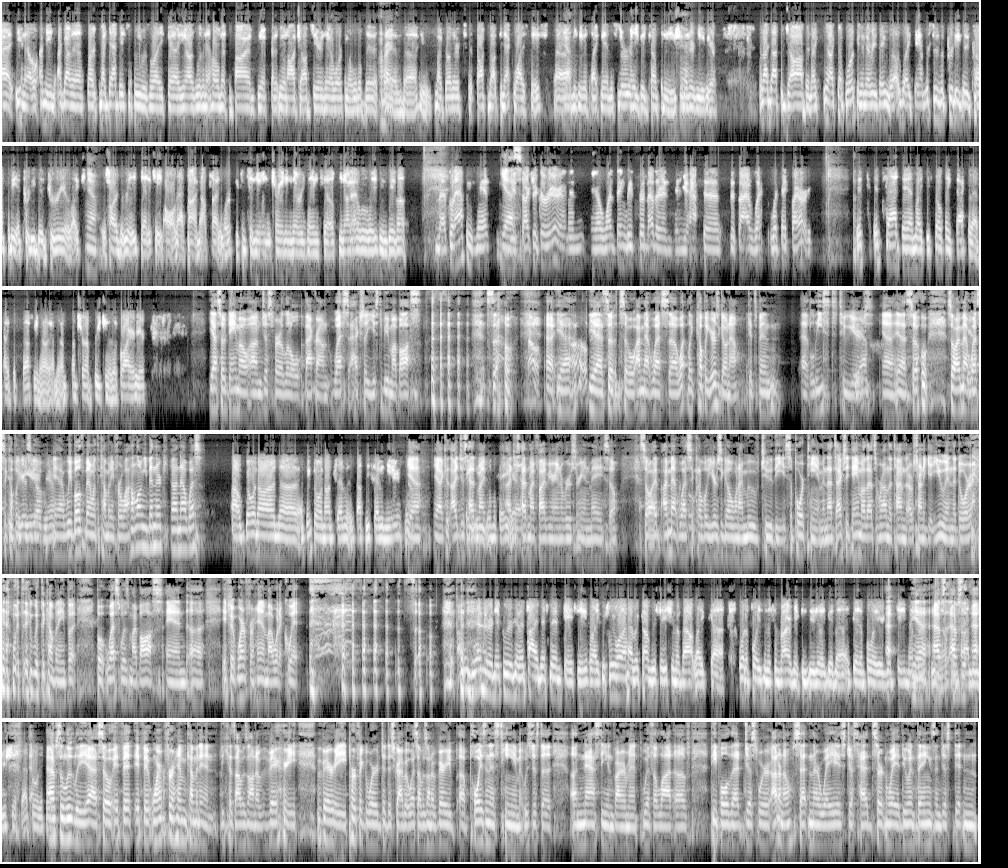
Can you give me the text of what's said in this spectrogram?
uh, you know, I mean, I got a like my dad basically was like, uh, you know, I was living at home at the time, you know, kind of doing odd jobs here and there, working a little bit, Right. and uh, he, my brother talked about ConnectWise case, uh, Yeah. and he was like, man, this is a really good company, you should Yeah. interview here. And I got the job, and I, you know, I kept working and everything, but I was like, damn, this is a pretty good company, a pretty good career. Like, Yeah. it was hard to really dedicate all that time outside of work to continuing the training and everything. So, you know, I got a little lazy and gave up. That's what happens, man. You Yes. start your career and then, you know, one thing leads to another and, and you have to decide what, what takes priority. It's it's sad, man. Like you still think back to that type of stuff. You know, I mean, I'm, I'm sure I'm preaching to the choir here. Yeah, so Damo, um, just for a little background, Wes actually used to be my boss. so, Oh. uh, yeah, Oh, okay. yeah. So, so I met Wes, uh, what, like a couple years ago now. It's been at least two years. Yeah, yeah. So, so I met Yeah, Wes a couple two, years ago. Yeah. yeah. we both been with the company for a while. How long you been there uh, now, Wes? Uh, going on, uh, I think going on seven, about be seven years. now. Yeah, yeah. Because I just had my eight, I just yeah. had my five year anniversary in May. So, so I, I met Wes a couple years ago when I moved to the support team, and that's actually Damo. That's around the time that I was trying to get you in the door with the, with the company. But but Wes was my boss, and uh, if it weren't for him, I would have quit. I was wondering if we were going to tie this in, Casey. Like, if we want to have a conversation about like uh, what a poisonous environment can do to a good, uh, good employee or good team member. yeah, you know, abso- from abso- thought leadership, that sort of thing. Absolutely, yeah. So if it if it weren't for him coming in, because I was on a very, very perfect word to describe it, was I was on a very uh, poisonous team. It was just a a nasty environment with a lot of people that just were I don't know set in their ways, just had certain way of doing things, and just didn't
